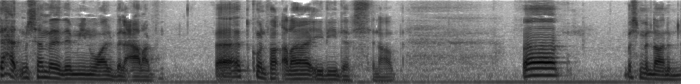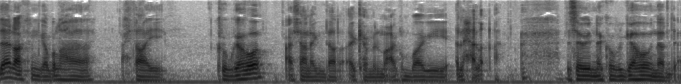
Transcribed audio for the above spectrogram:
تحت مسمى ذا مين وال بالعربي. فتكون فقرة جديدة في السناب. ف بسم الله نبدأ لكن قبلها أحتاج كوب قهوة عشان أقدر أكمل معكم باقي الحلقة. نسوي لنا كوب القهوة ونرجع.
